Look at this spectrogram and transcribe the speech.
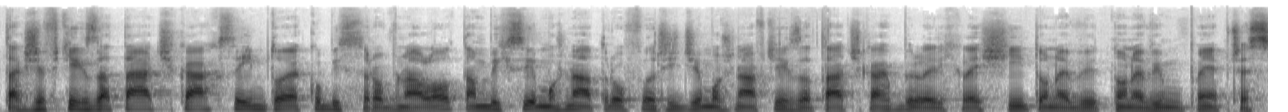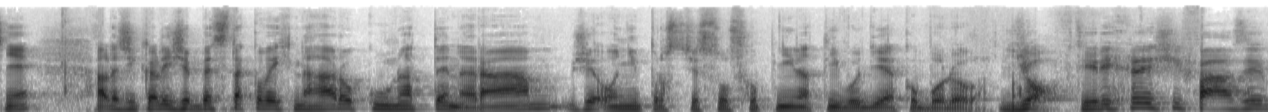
Takže v těch zatáčkách se jim to jakoby srovnalo. Tam bych si možná troufl říct, že možná v těch zatáčkách byly rychlejší, to nevím, to nevím úplně přesně. Ale říkali, že bez takových nároků na ten rám, že oni prostě jsou schopní na té vodě jako bodovat. Jo, v té rychlejší fázi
